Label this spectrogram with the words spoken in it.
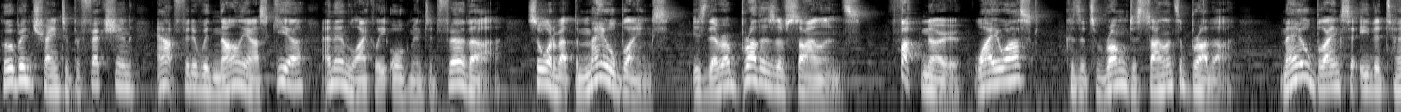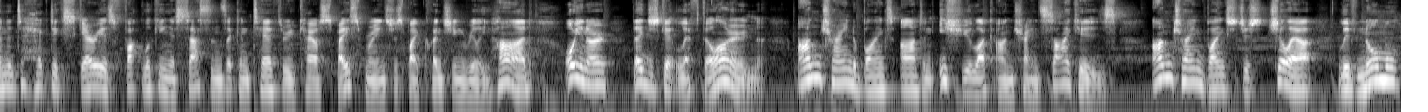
who have been trained to perfection, outfitted with gnarly gear, and then likely augmented further. So what about the male blanks? Is there a Brothers of Silence? Fuck no. Why you ask? Because it's wrong to silence a brother. Male blanks are either turned into hectic scary as fuck looking assassins that can tear through Chaos Space Marines just by clenching really hard, or you know, they just get left alone. Untrained blanks aren't an issue like untrained psykers. Untrained blanks just chill out, live normal,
